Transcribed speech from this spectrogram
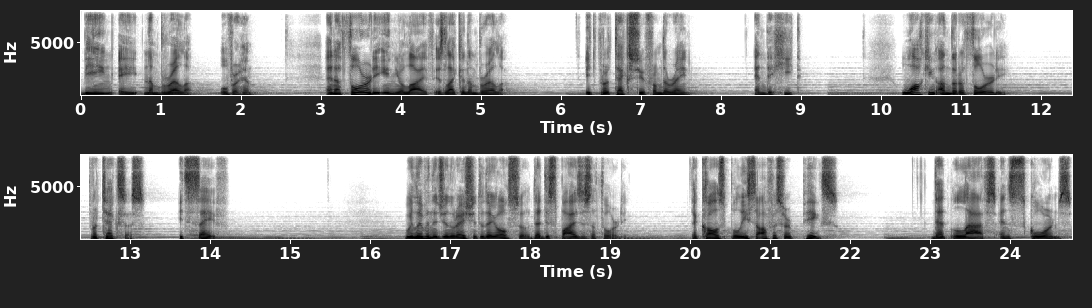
being a, an umbrella over him. An authority in your life is like an umbrella. It protects you from the rain and the heat. Walking under authority protects us. It's safe. We live in a generation today also that despises authority, that calls police officer pigs, that laughs and scorns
